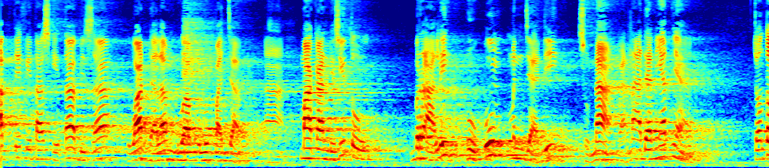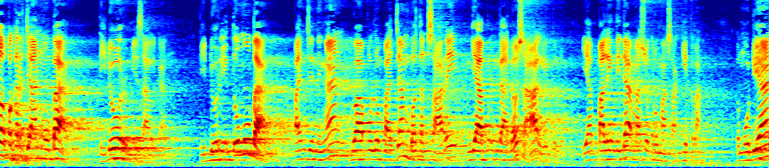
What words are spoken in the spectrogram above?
aktivitas kita bisa kuat dalam 24 jam. Nah, makan di situ beralih hukum menjadi sunnah karena ada niatnya. Contoh pekerjaan mubah, tidur misalkan. Tidur itu mubah, panjenengan 24 jam boten sari ya nggak dosa gitu loh. Ya paling tidak masuk rumah sakit lah. Kemudian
